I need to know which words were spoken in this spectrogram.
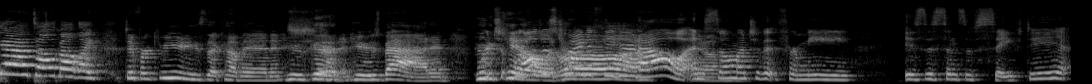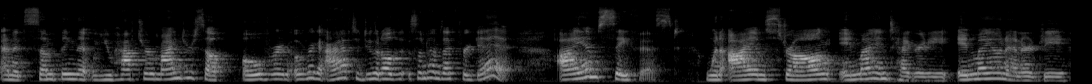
yeah, it's all about like different communities that come in and who's Sure. good and who's bad and who we're, to t- kill. we're all just and, trying to figure it out and Yeah. so much of it for me is this sense of safety and it's something that you have to remind yourself over and over again i have to do it all the, sometimes i forget i am safest when i am strong in my integrity in my own energy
